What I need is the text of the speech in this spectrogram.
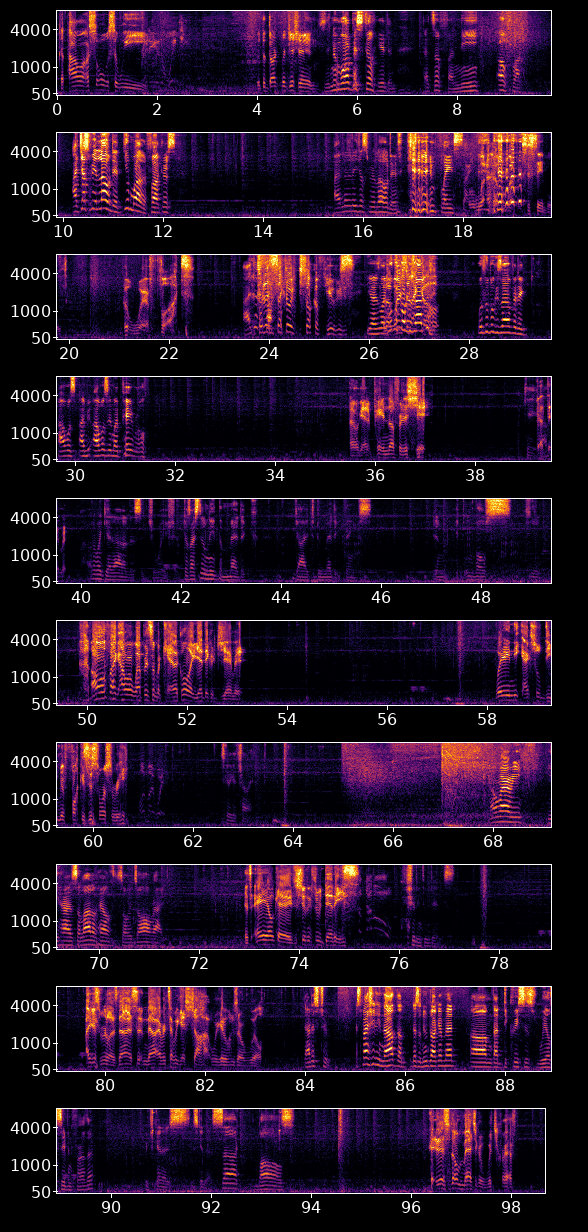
The power of sorcery. With the dark magician. Xenomorph is still hidden. That's so funny. Oh fuck. I just reloaded, you motherfuckers! I literally just reloaded. in plain sight. We- Weapons disabled. We're fucked. I just the fuck- sector is so confused. Yeah, it's like what the fuck is I happening? go? What the fuck is happening? I was I mean I was in my payroll. I don't get paid enough for this shit. Okay. God how, damn it. How do I get out of this situation? Because I still need the medic guy to do medic things. And it involves healing. All of like our weapons are mechanical, and yet they could jam it. What in the actual demon fuck is this sorcery? On my way. He's gonna get shot, I think. Don't worry, he has a lot of health, so it's alright. It's a okay, just shooting through Denny's. Shooting through Denny's. I just realized now. Now every time we get shot, we're gonna lose our will. That is true. Especially now that there's a new document um, that decreases wills even further. Which gonna is gonna suck balls. There's no magic or witchcraft.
